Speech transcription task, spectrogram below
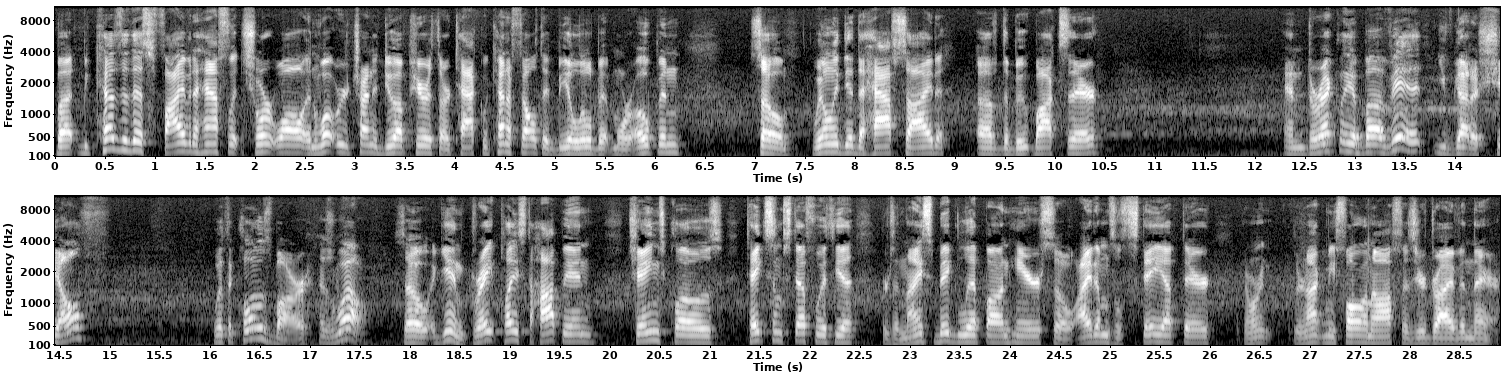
But because of this five and a half foot short wall and what we were trying to do up here with our tack, we kind of felt it'd be a little bit more open. So we only did the half side of the boot box there. And directly above it, you've got a shelf with a clothes bar as well. So again, great place to hop in, change clothes, take some stuff with you. There's a nice big lip on here, so items will stay up there. They're not to be falling off as you're driving there.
